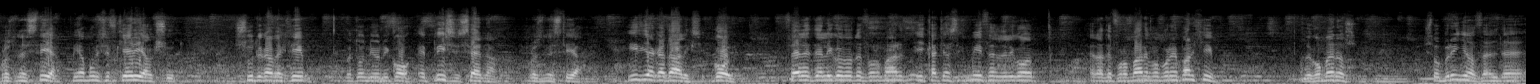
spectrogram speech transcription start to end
προς την αιστεία, μία μόλις ευκαιρία, όχι σουτ. Σουτ είχαν δεχτεί με τον Ιωνικό επίσης ένα προς την αιστεία. ίδια κατάληξη, γκολ. Θέλετε λίγο το τεφορμάρισμα ή κάποια στιγμή θέλετε λίγο ένα τεφορμάρισμα μπορεί να υπάρχει. Ενδεχομένως στον Πρίνιο θέλετε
